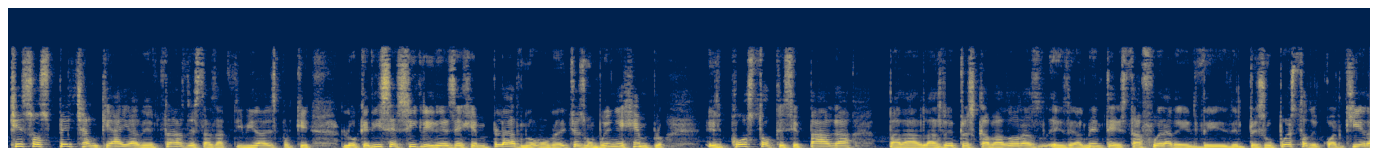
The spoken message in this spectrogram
¿qué sospechan que haya detrás de estas actividades? Porque lo que dice Sigrid es ejemplar, ¿no? De hecho es un buen ejemplo. El costo que se paga para las retroexcavadoras eh, realmente está fuera del presupuesto de cualquier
